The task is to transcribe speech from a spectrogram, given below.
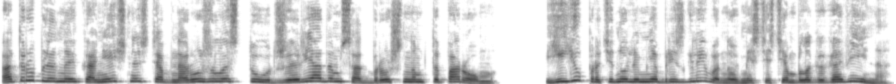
Отрубленная конечность обнаружилась тут же, рядом с отброшенным топором. Ее протянули мне брезгливо, но вместе с тем благоговейно.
